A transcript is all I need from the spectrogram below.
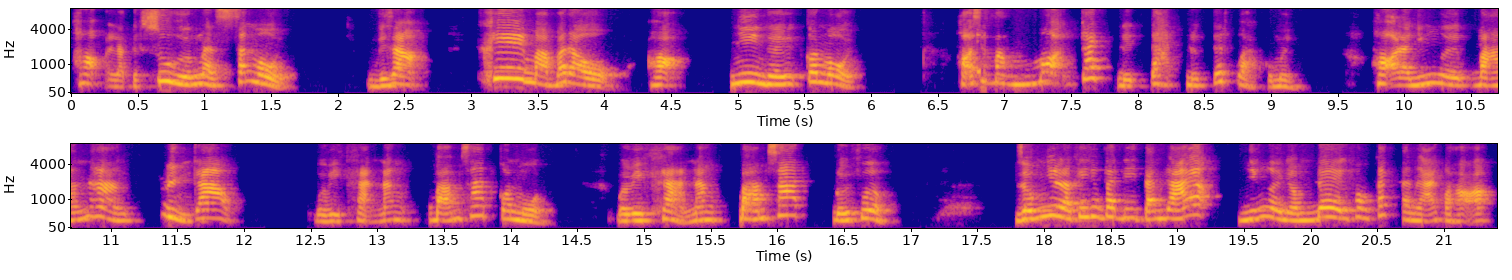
họ là cái xu hướng là săn mồi. Vì sao? Khi mà bắt đầu họ nhìn thấy con mồi, họ sẽ bằng mọi cách để đạt được kết quả của mình. Họ là những người bán hàng đỉnh cao bởi vì khả năng bám sát con mồi, bởi vì khả năng bám sát đối phương. Giống như là khi chúng ta đi tán gái những người nhóm D phong cách tán gái của họ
